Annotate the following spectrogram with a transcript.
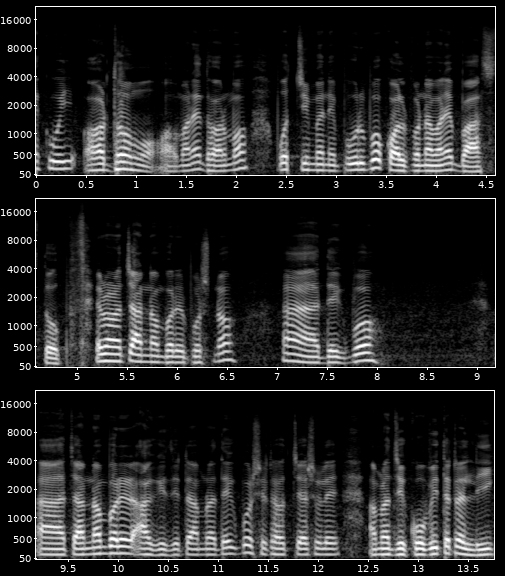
একই, অর্ধম মানে ধর্ম, পশ্চিম মানে পূর্ব, কল্পনা মানে বাস্তব। এবার আমরা চার নম্বরের প্রশ্ন হ্যাঁ দেখব। চার নম্বরের আগে যেটা আমরা দেখব সেটা হচ্ছে আসলে আমরা যে কবিতাটা লিখ,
